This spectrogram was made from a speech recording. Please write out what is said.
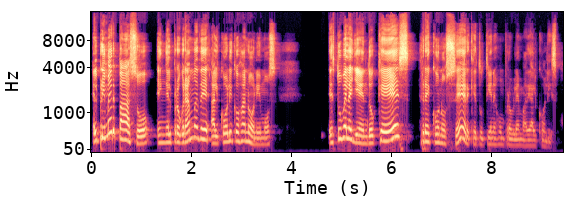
El primer paso en el programa de Alcohólicos Anónimos, estuve leyendo que es reconocer que tú tienes un problema de alcoholismo.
